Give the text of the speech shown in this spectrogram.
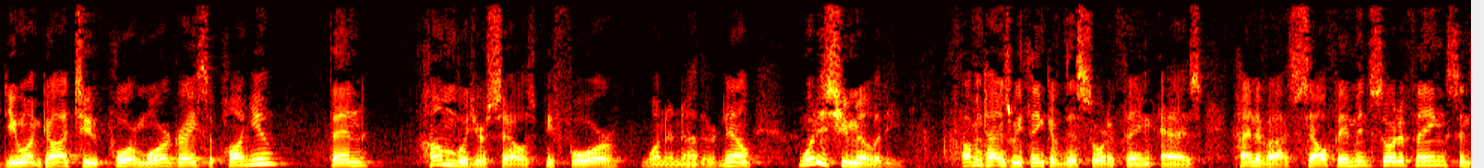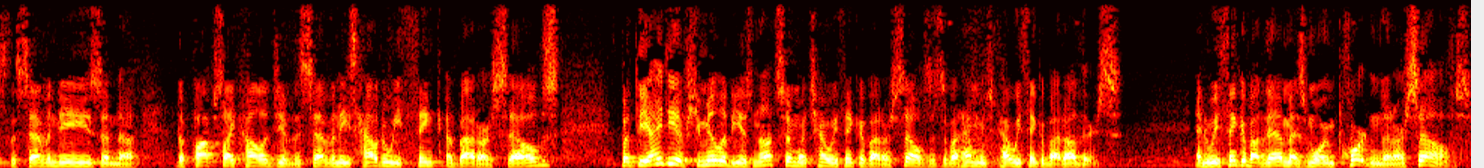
Do you want God to pour more grace upon you? Then humble yourselves before one another. Now, what is humility? Oftentimes we think of this sort of thing as kind of a self-image sort of thing since the 70s and the, the pop psychology of the 70s. How do we think about ourselves? But the idea of humility is not so much how we think about ourselves, it's about how, how we think about others. And we think about them as more important than ourselves.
